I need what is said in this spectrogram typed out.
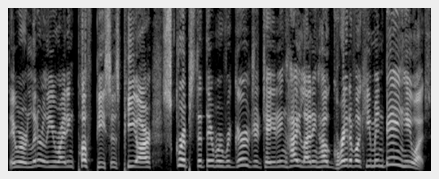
They were literally writing puff pieces, PR scripts that they were regurgitating, highlighting how great of a human being he was.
